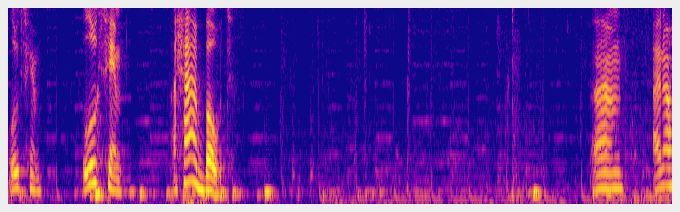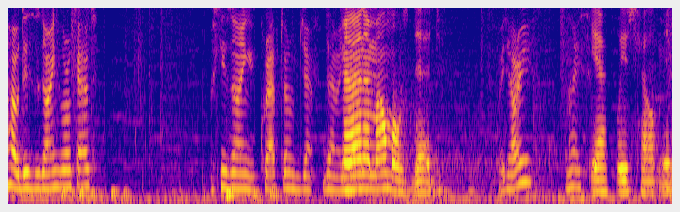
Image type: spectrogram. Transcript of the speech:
Looked him. Looked him. I have a boat. Um, I know how this is going to work out. He's doing a crap ton of damage. Man, I'm almost dead. Wait, are you? Nice. Yeah, please help me.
